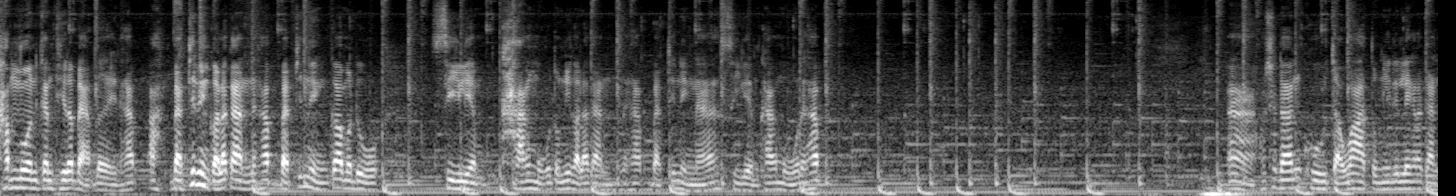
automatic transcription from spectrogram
คำนวณกันทีละแบบเลยนะครับอะแบบที่ 1 ก่อนล้วกันนะครับ แบบที่ 1 ก็มาดู สี่เหลี่ยมคางหมูตรงนี้ก่อนแล้วกันนะครับแบบที่1นนะสี่เหลี่ยมคางหมูนะครับอ่าเพราะฉะนั้นครูจะวาดตรงนี้เล็กๆแล้วกัน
